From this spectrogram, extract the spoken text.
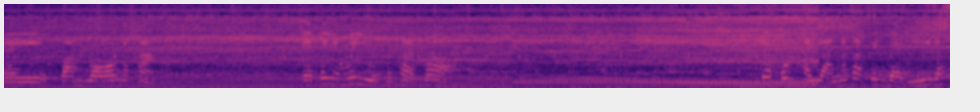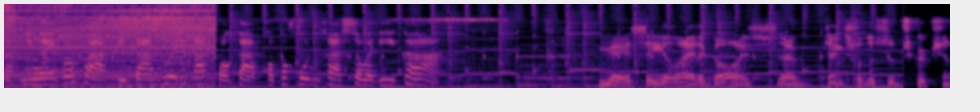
ในความร้อนนะคะแกก็ยังไม่อยู่ค่ะก็ คนขยันนะคะ เป็นแบบนี้แหละค่ะยังไงก็ฝากติดตามด้วยนะคะ ขอกราบขอบพระคุณค่ะ สวัสดีค่ะ yeah, see you later, guys. Um, thanks for the subscription.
